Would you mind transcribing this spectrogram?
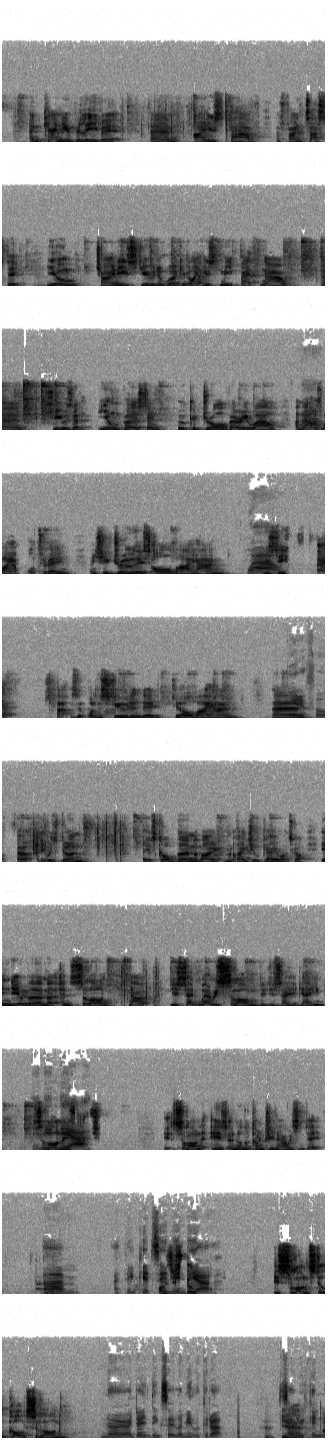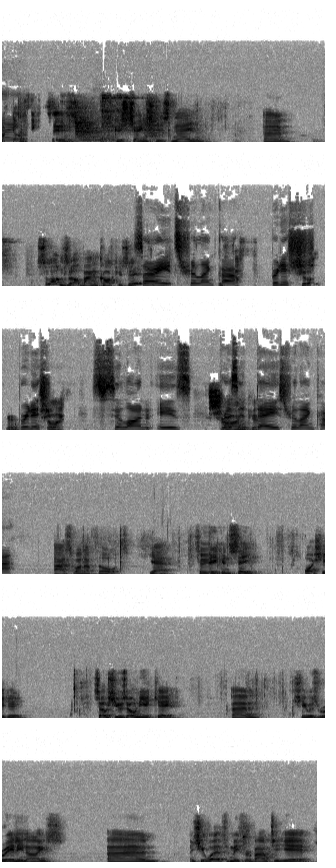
And can you believe it? Um, I used to have a fantastic young Chinese student working. Like you used to meet Beth now. Um, she was a young person who could draw very well, and that Wow. was why I brought her in. And she drew this all by hand. Wow. You see, Beth, that was what a student did. She did all by hand. Um, Beautiful. so, and it was done. It's called Burma by Nigel Kay. What's it called India, Burma, and Ceylon. Now, you said where is Ceylon? Did you say again? Ceylon is actually, it, Ceylon is another country now, isn't it? Um, I think it's Or in it still- India. Is Ceylon still called Ceylon? No, I don't think so. Let me look it up. yeah, we can I don't think it is. It's changed its name. Um, Ceylon's not Bangkok, is it? Sorry, it's Sri Lanka. British, Sri Lanka. British, Sri Lanka. Ceylon is Sri present Lanka. day Sri Lanka. That's what I thought. Yeah. So you can see what she did. So she was only a kid. Um, she was really nice. Um, and she worked for me for about a year.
